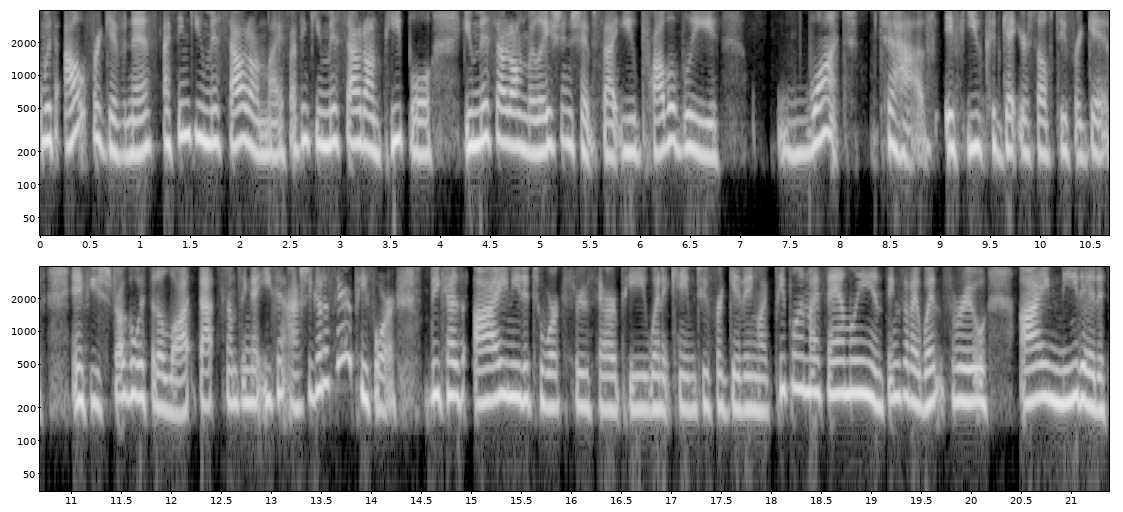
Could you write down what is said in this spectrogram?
without forgiveness, I think you miss out on life. I think you miss out on people. You miss out on relationships that you probably want to have if you could get yourself to forgive. And if you struggle with it a lot, that's something that you can actually go to therapy for. Because I needed to work through therapy when it came to forgiving like people in my family and things that I went through. I needed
